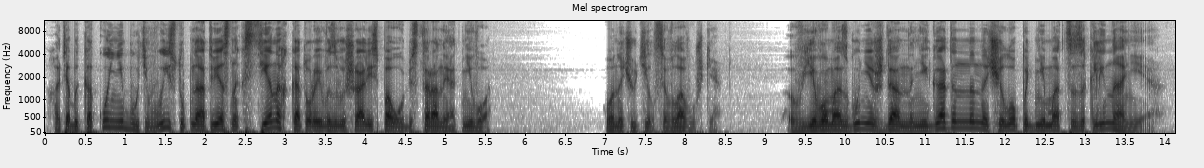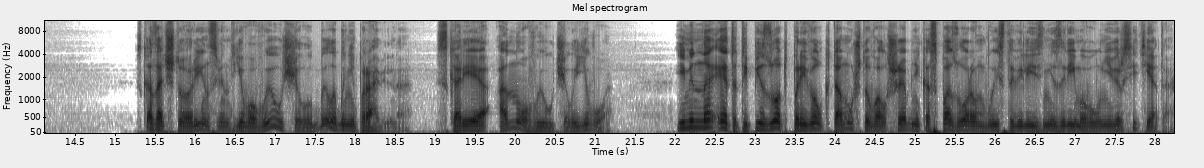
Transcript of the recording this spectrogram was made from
Хотя бы какой-нибудь выступ на отвесных стенах, которые возвышались по обе стороны от него. Он очутился в ловушке. В его мозгу нежданно-негаданно начало подниматься заклинание. Сказать, что Ринсвинд его выучил, было бы неправильно. Скорее, оно выучило его. Именно этот эпизод привел к тому, что волшебника с позором выставили из незримого университета.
